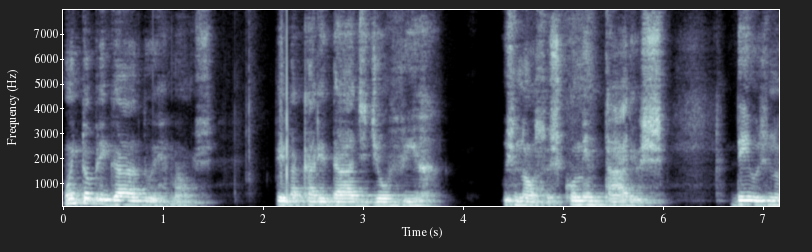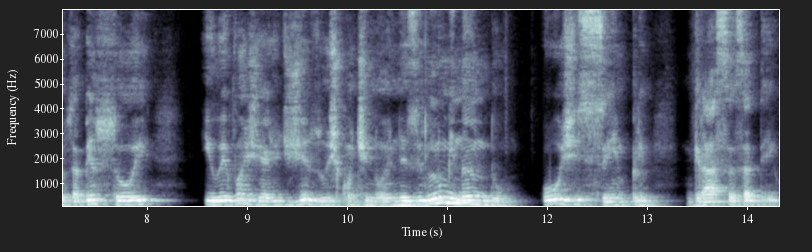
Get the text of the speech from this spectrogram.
Muito obrigado, irmãos, pela caridade de ouvir os nossos comentários. Deus nos abençoe e o Evangelho de Jesus continue nos iluminando hoje e sempre, graças a Deus.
